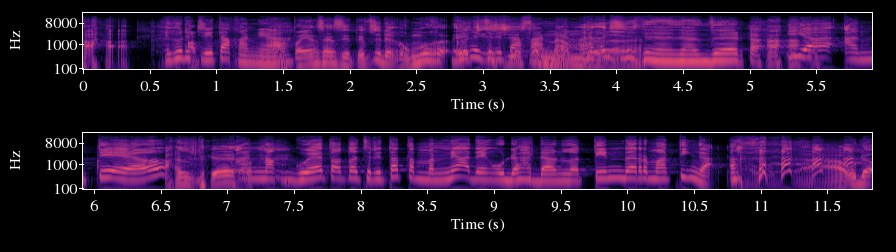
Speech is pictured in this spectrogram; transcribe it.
eh, gue udah ceritakan ya. Apa yang sensitif sudah umur? Gue udah It's just a ceritakan ya. number. Ah, it's just a number. Iya, until, Until. anak gue Toto cerita temennya ada yang udah download Tinder mati nggak? Ya, udah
